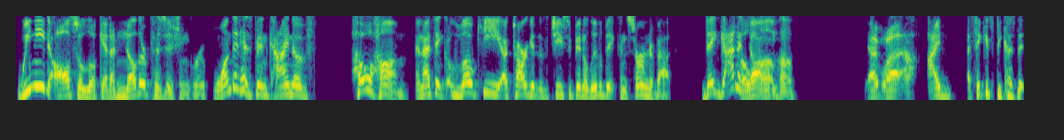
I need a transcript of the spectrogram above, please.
we need to also look at another position group, one that has been kind of ho hum, and I think low key a target that the Chiefs have been a little bit concerned about. They got it Oh, done. huh? Yeah, well, I I think it's because they,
